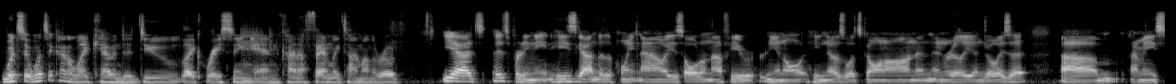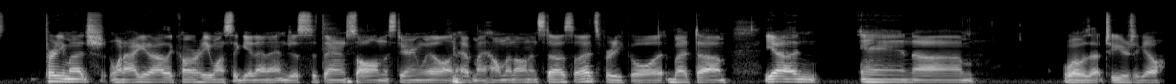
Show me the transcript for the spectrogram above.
what's it what's it kind of like having to do like racing and kind of family time on the road? Yeah, it's it's pretty neat. He's gotten to the point now. He's old enough. He you know he knows what's going on and, and really enjoys it. Um, I mean, he's pretty much when I get out of the car, he wants to get in it and just sit there and saw on the steering wheel and have my helmet on and stuff. So that's pretty cool. But um, yeah, and and um, what was that? Two years ago,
